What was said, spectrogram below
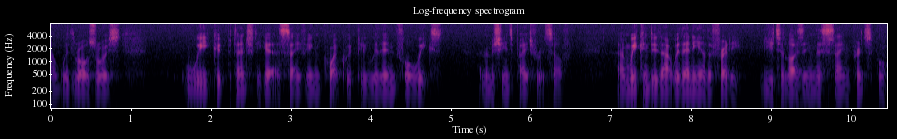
uh, with Rolls-Royce, we could potentially get a saving quite quickly within four weeks and the machine's paid for itself. And we can do that with any other Freddy, utilising this same principle.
